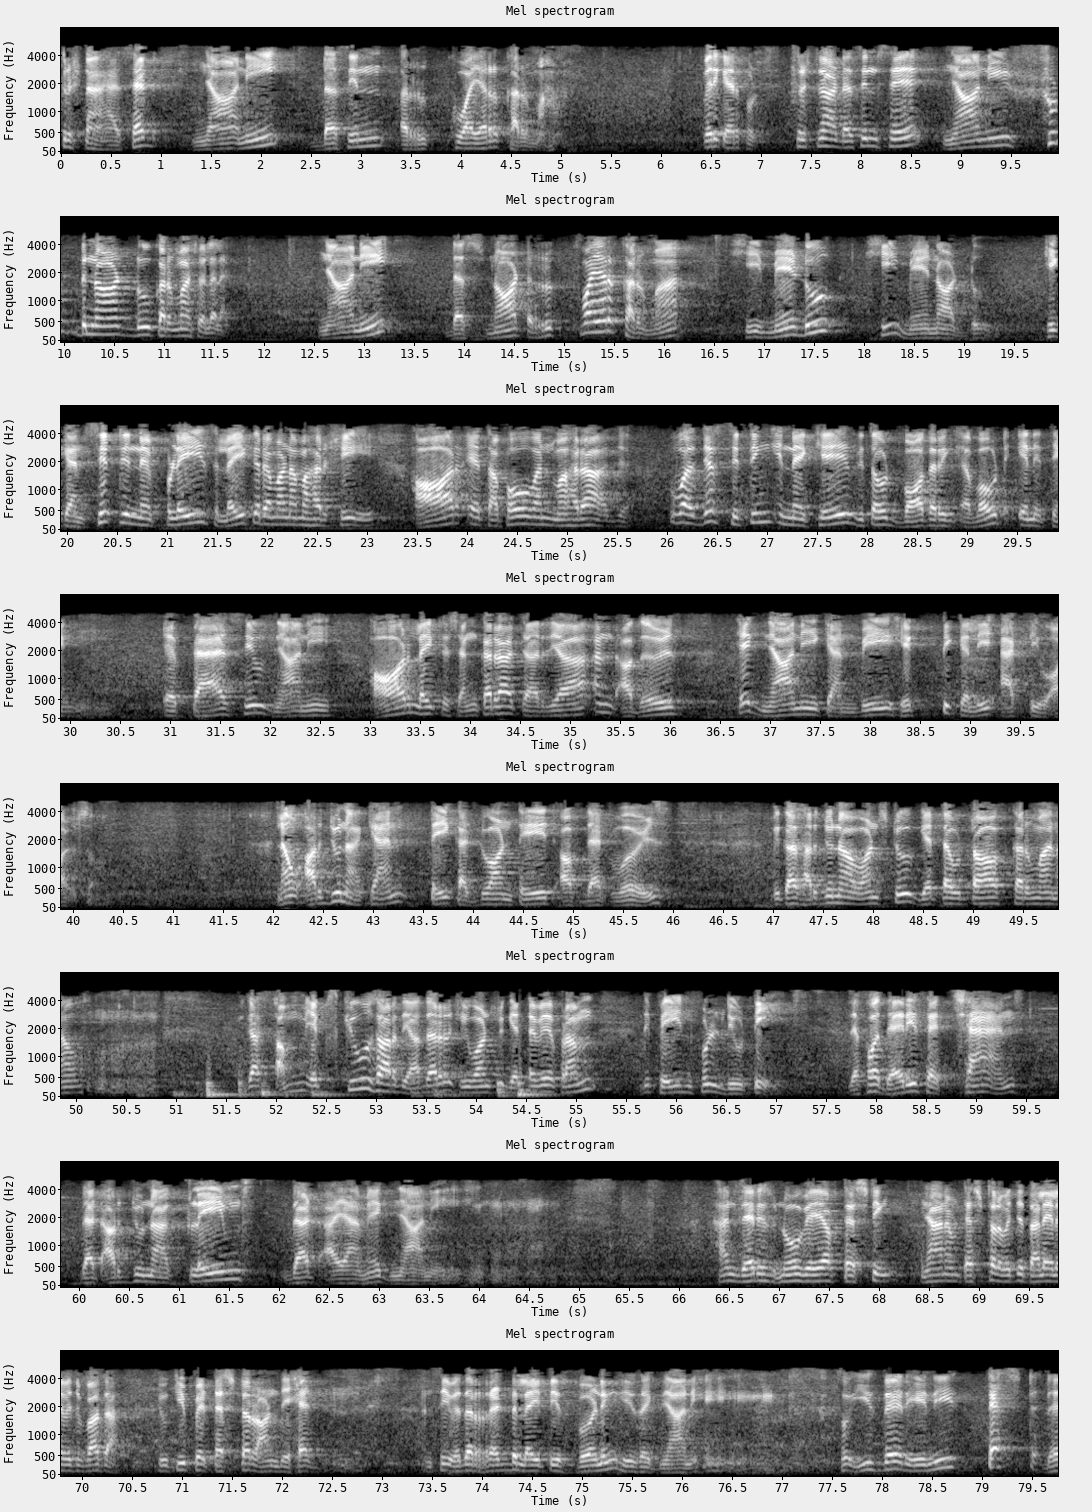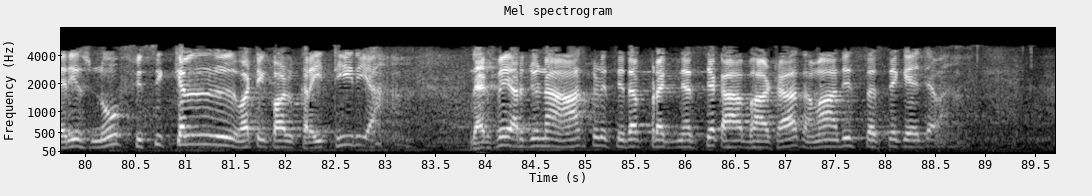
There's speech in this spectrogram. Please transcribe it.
Krishna has said, Jnani doesn't require karma. Very careful. Krishna doesn't say, Jnani should not do karma, shalala. Jnani does not require karma. He may do, he may not do. He can sit in a place like Ramana Maharshi or a Tapovan Maharaj was just sitting in a cave without bothering about anything. A passive jnani or like Shankaracharya and others, a jnani can be hectically active also. Now Arjuna can take advantage of that verse because Arjuna wants to get out of karma now. some excuse or the other, he wants to get away from the painful duty. Therefore, there is a chance that Arjuna claims that I am a jnani. and there is no way of testing. Jnanam tester vachu talayila vachu pata. You keep a tester on the head and see whether red light is burning, he is a jnani. so is there any test? There is no physical, what you call, criteria. That's why Arjuna asked Sthitaprajnasya ka bhasha samadhistasya keshava.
